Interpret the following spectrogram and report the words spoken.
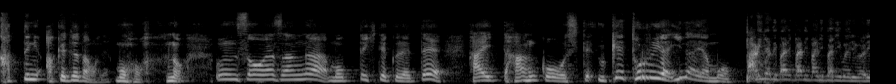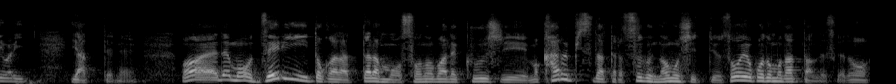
勝手に開けてたのね。もうあの運送屋さんが持ってきてくれて入ってハンコをして受け取るや否やもうバリバリバリバリバリバリバリバリバリやってね。でもゼリーとかだったらもうその場で食うしもうカルピスだったらすぐ飲むしっていうそういう子供だったんですけど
